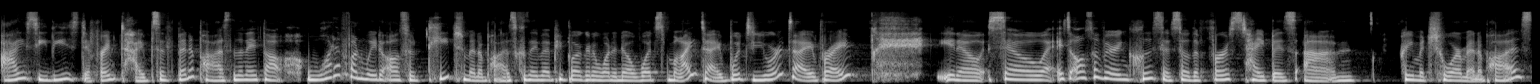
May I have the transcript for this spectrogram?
I see these different types of menopause. And then I thought, what a fun way to also teach menopause because I bet people are going to want to know what's my type, what's your type, right? You know, so it's also very inclusive. So the first type is um, premature menopause.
